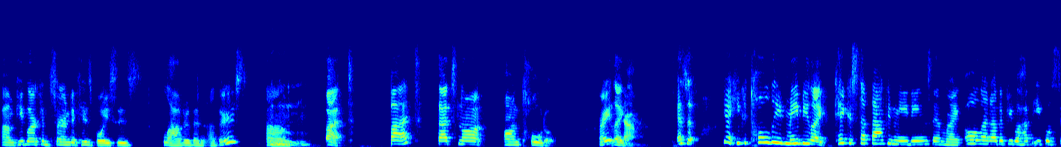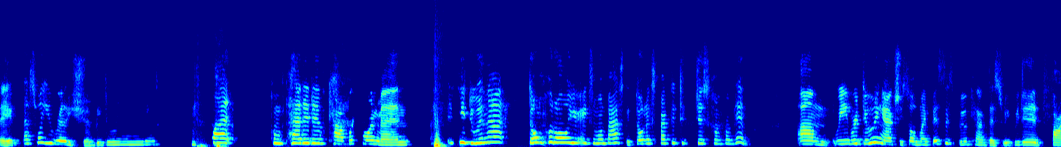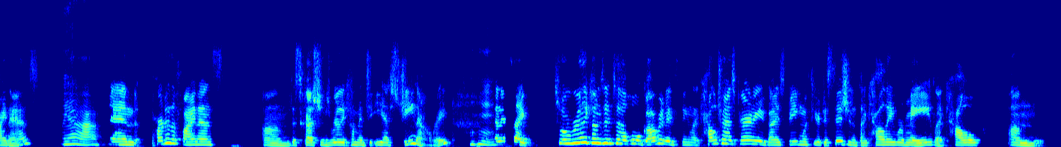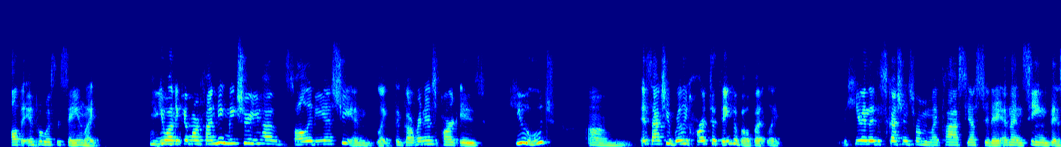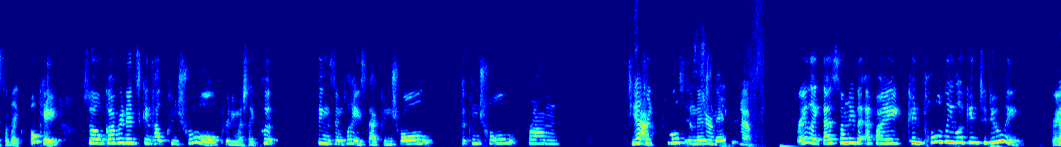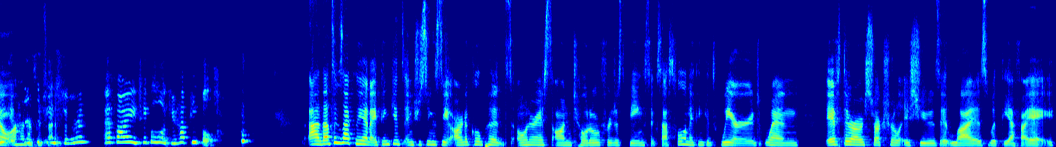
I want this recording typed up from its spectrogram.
um people are concerned if his voice is louder than others. Um Mhm. but but that's not on Toto. Right? Like Yeah. as a yeah, he could totally maybe like take a step back in meetings and like, oh, let other people have equal say. That's what you really should be doing in meetings. but competitive Capricorn men, if you're doing that, don't put all your eggs in one basket. Don't expect it to just come from him. Um, we were doing actually, so my business boot camp this week, we did finance, Yeah. and part of the finance um, discussions really come into ESG now, right? Mhm. And it's like, so it really comes into the whole governance thing. Like, how transparent are you guys being with your decisions? Like, how they were made, like, how um, all the input was the same. Like, you Mhm. want to get more funding, make sure you have solid ESG. And like, the governance part is huge. Um, it's actually really hard to think about, but like, hearing the discussions from my class yesterday and then seeing this, I'm like, okay, so governance can help control pretty much like put things in place that control the control from team Yeah, principals in their name, Yeah. right? Like that's something that FIA can totally look into doing, right? No, if that's a 100%. concern, FIA, take a look. You have people. Uh, that's exactly it. I think it's interesting because the article puts onerous on Toto for just being successful. And I think it's weird when, if there are structural issues, it lies with the FIA.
